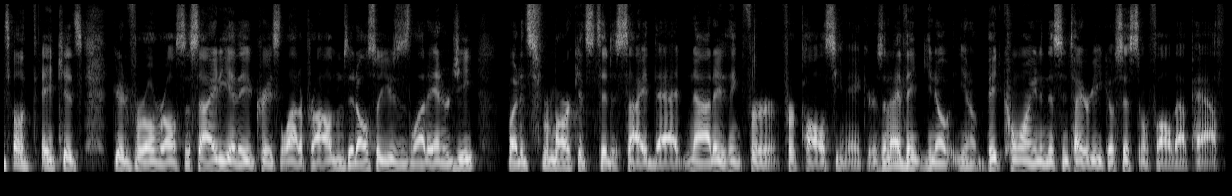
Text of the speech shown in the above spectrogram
don't think it's good for overall society. I think it creates a lot of problems. It also uses a lot of energy, but it's for markets to decide that, not anything for, for policymakers. And I think, you know, you know, Bitcoin and this entire ecosystem will follow that path.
